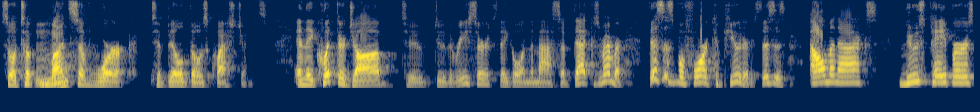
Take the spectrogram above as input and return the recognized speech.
So it took Mhm. months of work to build those questions. And they quit their job to do the research. They go in the massive debt. Because remember, this is before computers. This is almanacs, newspapers,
